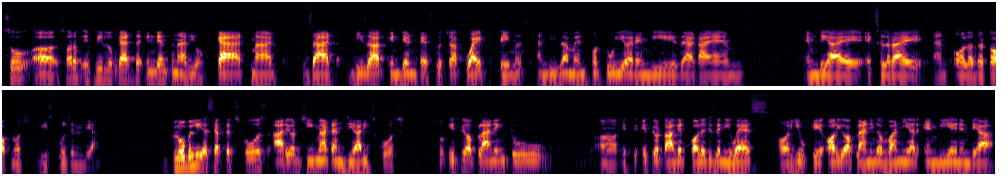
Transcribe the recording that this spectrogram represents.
So, uh, of, if we look at the Indian scenario, CAT, MAT, XAT, these are Indian tests which are quite famous, and these are meant for two-year MBAs at IIMs, MDI, XLRI, and all other top-notch B schools in India. Globally accepted scores are your GMAT and GRE scores. So, if you are planning to uh, if, if your target college is in US or UK or you are planning a one year MBA in India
